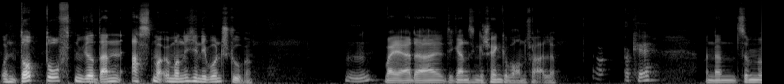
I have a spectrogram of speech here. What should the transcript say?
und dort durften wir dann erstmal immer nicht in die Wohnstube. Weil ja da die ganzen Geschenke waren für alle. Okay. Und dann sind wir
